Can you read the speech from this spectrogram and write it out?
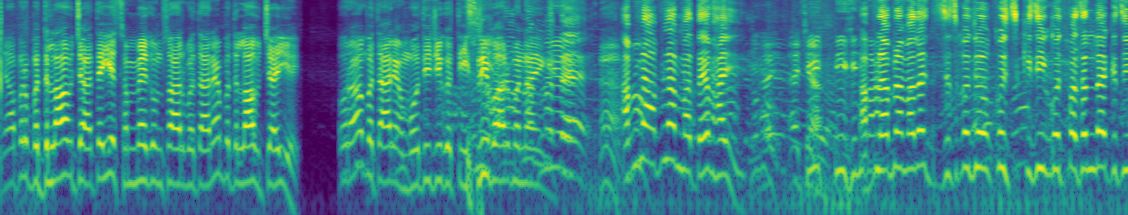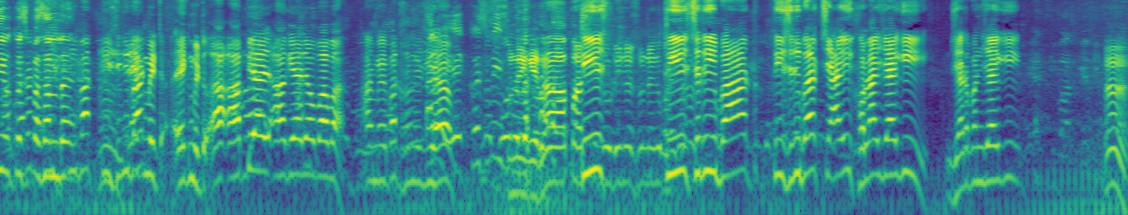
यहाँ पर बदलाव चाहते हैं ये समय के अनुसार बता रहे हैं बदलाव चाहिए। और आप बता रहे हैं मोदी जी को तीसरी बार बनाएँगे अपना अपना मत है भाई। अच्छा। अपना अपना मत है जिसको जो कुछ किसी को कुछ पसंद है किसी को कुछ पसंद है। तीसरी बात तीसरी एक मिनट एक मिनट आप भी आ- आगे आ जाओ बाबा। मेरे बात सुन लीजिए आप सुनेंगे ना आप तीसरी बात तीसरी बात चाय खुलाई जाएगी जहर बन जाएगी। हाँ।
